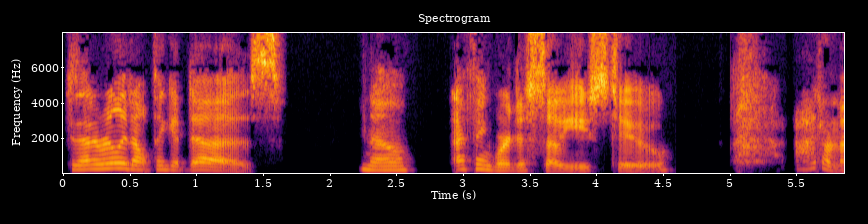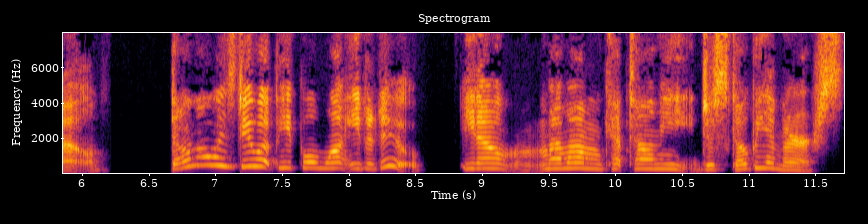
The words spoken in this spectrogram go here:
Because I really don't think it does. No, I think we're just so used to, I don't know, don't always do what people want you to do. You know, my mom kept telling me, just go be a nurse.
